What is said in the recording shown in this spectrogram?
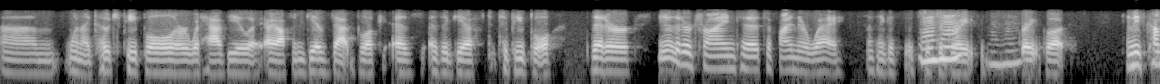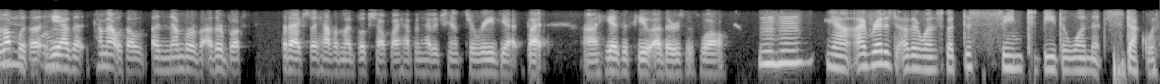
um, when I coach people or what have you, I, I often give that book as as a gift to people that are you know that are trying to to find their way. I think it's it's just mm-hmm. a great mm-hmm. great book, and he's come up with a he has a, come out with a, a number of other books that I actually have on my bookshelf. I haven't had a chance to read yet, but uh, he has a few others as well. Mhm. Yeah, I've read his other ones, but this seemed to be the one that stuck with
